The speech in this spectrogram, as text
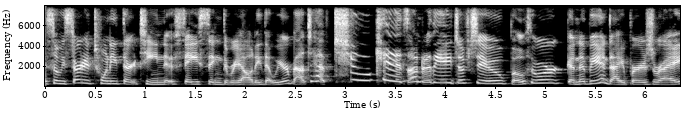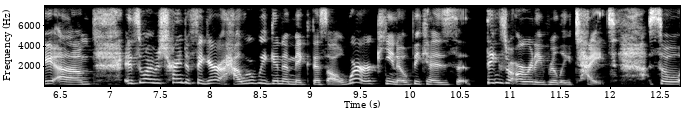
so we started 2013 facing the reality that we were about to have two kids under the age of two. Both were to be in diapers right? Um and so i was trying to figure out how are we to make this all work you know because things were already really tight. So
